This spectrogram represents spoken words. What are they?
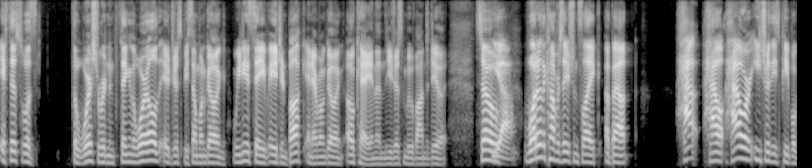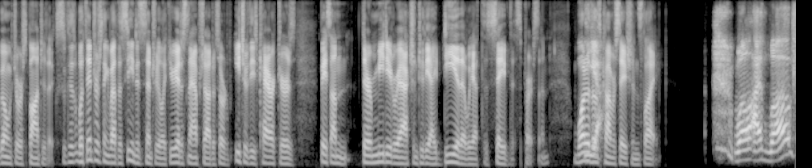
If this was the worst written thing in the world, it'd just be someone going, "We need to save Agent Buck," and everyone going, "Okay," and then you just move on to do it. So, Yeah. what are the conversations like about how how how are each of these people going to respond to this? Because what's interesting about the scene is essentially like you get a snapshot of sort of each of these characters based on their immediate reaction to the idea that we have to save this person. What are those conversations like? Well, I love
